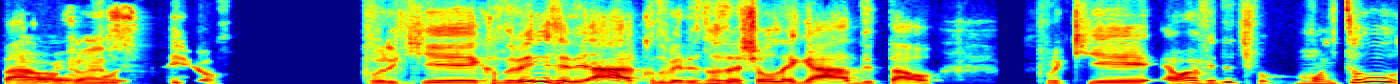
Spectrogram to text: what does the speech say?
Bah, é muito, muito incrível. Porque quando vê ele, ah, quando vê ele nos deixou o legado e tal. Porque é uma vida, tipo, muito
